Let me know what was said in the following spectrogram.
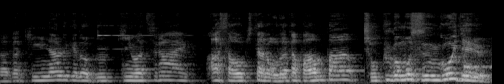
お腹気になるけど腹筋は辛い。朝起きたらお腹パンパン。食後もすんごい出る。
